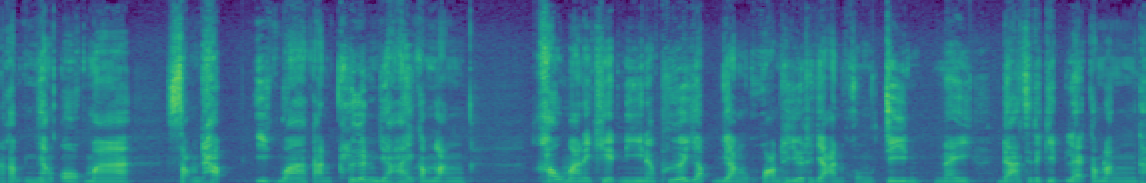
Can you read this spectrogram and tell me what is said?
นะครับยังออกมาสำทับอีกว่าการเคลื่อนย้ายกำลังเข้ามาในเขตนี้นะเพื่อยับยั้งความทะเยอทะยานของจีนในด้านเศรษฐกิจและกำลังท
